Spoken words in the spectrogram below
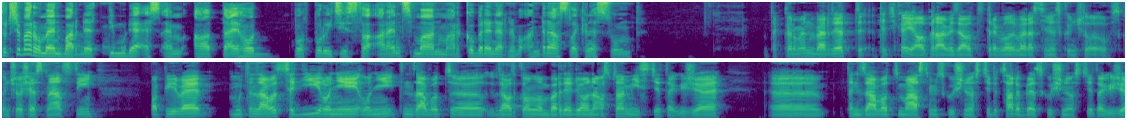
Co třeba Roman Bardet týmu DSM a ta jeho podporující se Arensman, Marco Brenner nebo Andreas Leknesund? Tak Roman Bardet teďka jel právě závod Travel Varasine skončil, skončil 16. Papírové mu ten závod sedí, loni, loni ten závod, eh, závod kolem Lombardie byl na 8. místě, takže eh, ten závod má s ním zkušenosti, docela dobré zkušenosti, takže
